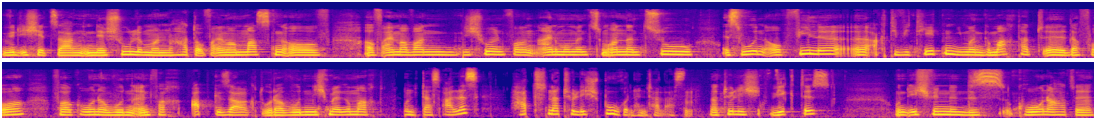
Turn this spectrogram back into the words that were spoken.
würde ich jetzt sagen, in der Schule. Man hatte auf einmal Masken auf, auf einmal waren die Schulen von einem Moment zum anderen zu. Es wurden auch viele äh, Aktivitäten, die man gemacht hat äh, davor, vor Corona, wurden einfach abgesagt oder wurden nicht mehr gemacht. Und das alles hat natürlich Spuren hinterlassen. Natürlich wirkt es. Und ich finde, dass Corona hatte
